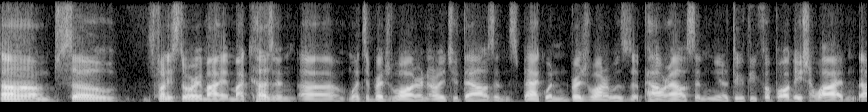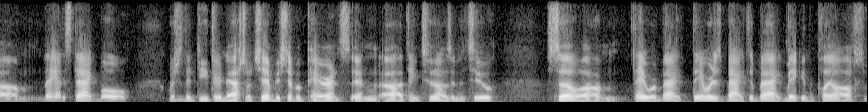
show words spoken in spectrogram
Um, so funny story. My my cousin uh, went to Bridgewater in the early 2000s, back when Bridgewater was a powerhouse and you know 3-3 football nationwide. Um, they had a Stagg Bowl, which is the D3 National Championship appearance in uh, I think 2002. So um, they were back. They were just back to back, making the playoffs,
